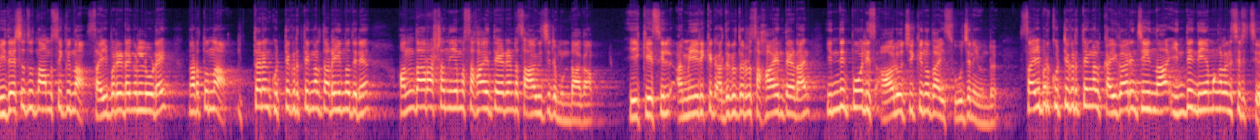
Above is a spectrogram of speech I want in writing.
വിദേശത്ത് താമസിക്കുന്ന സൈബർ ഇടങ്ങളിലൂടെ നടത്തുന്ന ഇത്തരം കുറ്റകൃത്യങ്ങൾ തടയുന്നതിന് അന്താരാഷ്ട്ര നിയമസഹായം തേടേണ്ട സാഹചര്യം ഉണ്ടാകാം ഈ കേസിൽ അമേരിക്കൻ അധികൃതരുടെ സഹായം തേടാൻ ഇന്ത്യൻ പോലീസ് ആലോചിക്കുന്നതായി സൂചനയുണ്ട്. സൈബർ കുറ്റകൃത്യങ്ങൾ കൈകാര്യം ചെയ്യുന്ന ഇന്ത്യൻ നിയമങ്ങൾ അനുസരിച്ച്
